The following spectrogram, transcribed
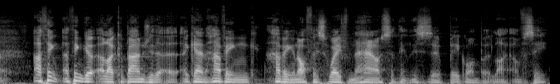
I, I think I think uh, like a boundary that uh, again having having an office away from the house. I think this is a big one, but like obviously,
